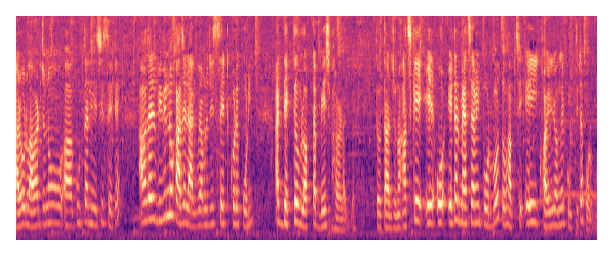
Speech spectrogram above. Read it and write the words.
আর ওর বাবার জন্য কুর্তা নিয়েছি সেটে। আমাদের বিভিন্ন কাজে লাগবে আমরা যদি সেট করে পরি আর দেখতেও ব্লগটা বেশ ভালো লাগবে। তো তার জন্য। আজকে এটার ম্যাচে আমি পরবো, তো ভাবছি এই খয়েরি রঙের কুর্তিটা পরবো।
